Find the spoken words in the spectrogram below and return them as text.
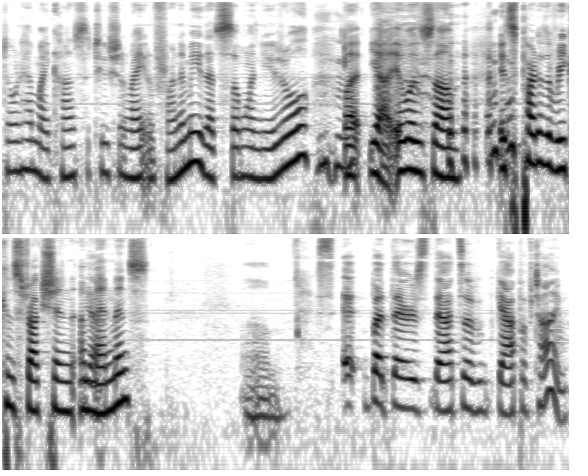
don't have my constitution right in front of me. That's so unusual. Mm-hmm. But yeah, it was um, it's part of the Reconstruction amendments. Um, uh, But there's that's a gap of time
